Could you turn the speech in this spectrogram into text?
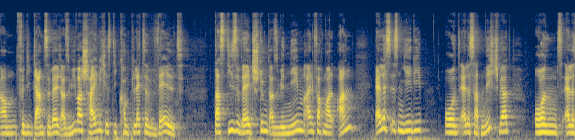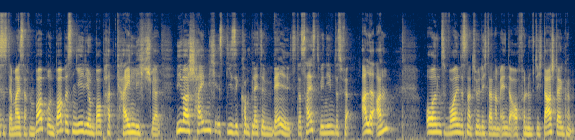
ähm, für die ganze Welt. Also wie wahrscheinlich ist die komplette Welt, dass diese Welt stimmt. Also wir nehmen einfach mal an, Alice ist ein Jedi und Alice hat ein Lichtschwert und Alice ist der Meister von Bob und Bob ist ein Jedi und Bob hat kein Lichtschwert. Wie wahrscheinlich ist diese komplette Welt? Das heißt, wir nehmen das für alle an und wollen das natürlich dann am Ende auch vernünftig darstellen können.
